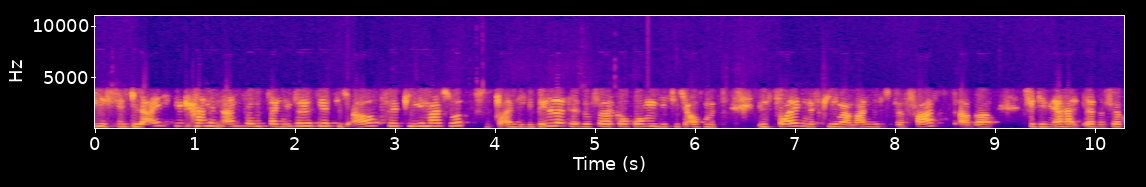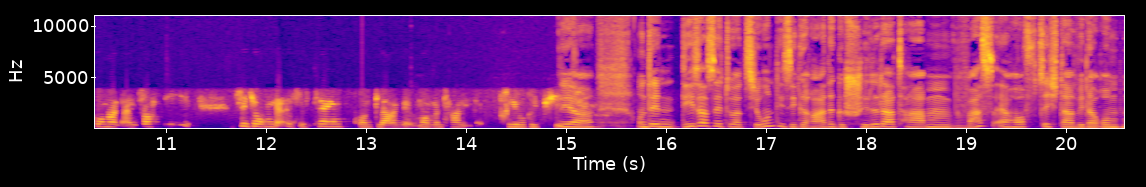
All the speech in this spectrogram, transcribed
die es sich leisten kann, in Anführungszeichen, interessiert sich auch für Klimaschutz. Vor allem die gebildete Bevölkerung, die sich auch mit den Folgen des Klimawandels befasst. Aber für die Mehrheit der Bevölkerung hat einfach die Sicherung der Existenzgrundlage momentan Priorität. Ja, und in dieser Situation, die Sie gerade geschildert haben, was erhofft sich da wiederum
